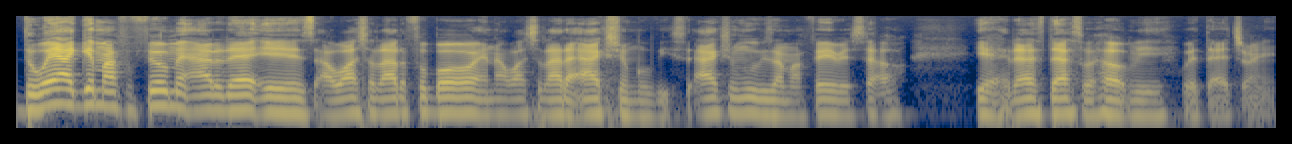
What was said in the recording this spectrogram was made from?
the way I get my fulfillment out of that is I watch a lot of football and I watch a lot of action movies. Action movies are my favorite, so yeah, that's that's what helped me with that joint.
